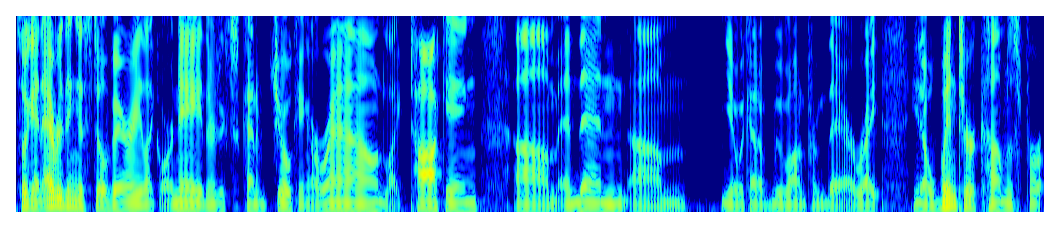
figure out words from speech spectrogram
So again, everything is still very like ornate. They're just kind of joking around, like talking, um, and then. You know, we kind of move on from there, right? You know, winter comes for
